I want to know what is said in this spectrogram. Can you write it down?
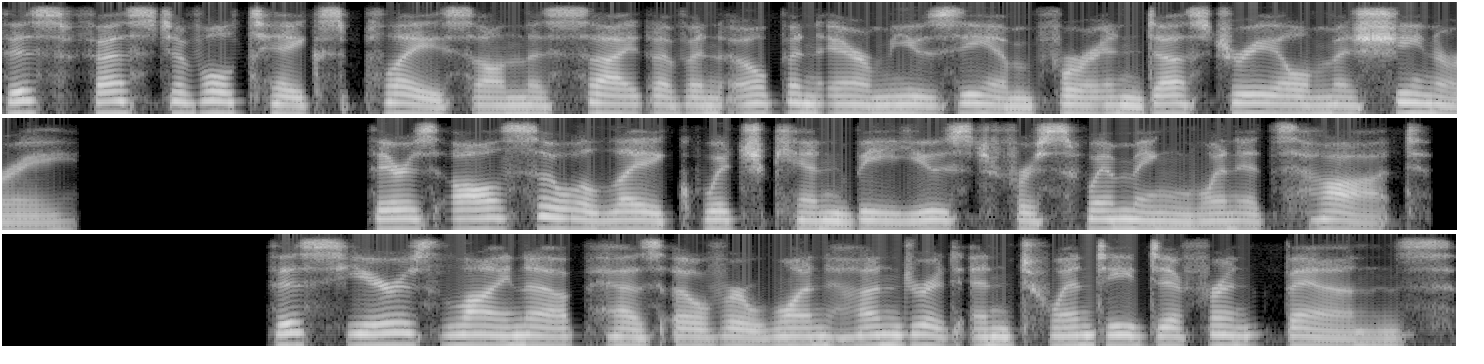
This festival takes place on the site of an open-air museum for industrial machinery. There's also a lake which can be used for swimming when it's hot. This year's lineup has over 120 different bands.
